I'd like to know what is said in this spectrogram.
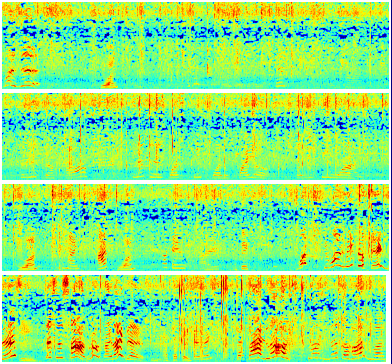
What is it? You want? This, is the house. This is for stick for the fire. For eating one. You want? My huh? You want? Okay. I, Take. what? You want me to take this? Mm. This is hot. Look, I like this. Mm. I like the guy. Look. Look, this a hot one.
